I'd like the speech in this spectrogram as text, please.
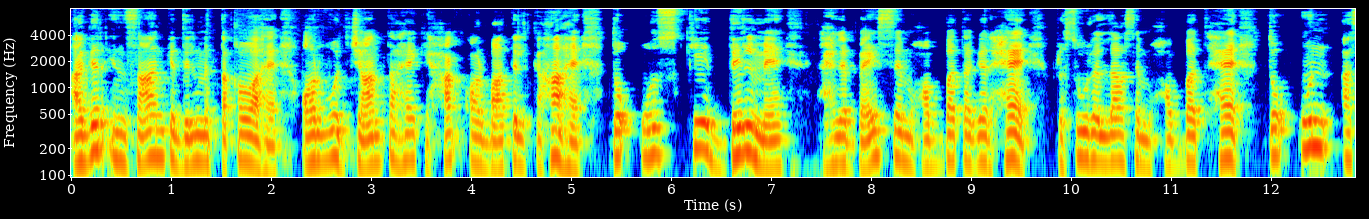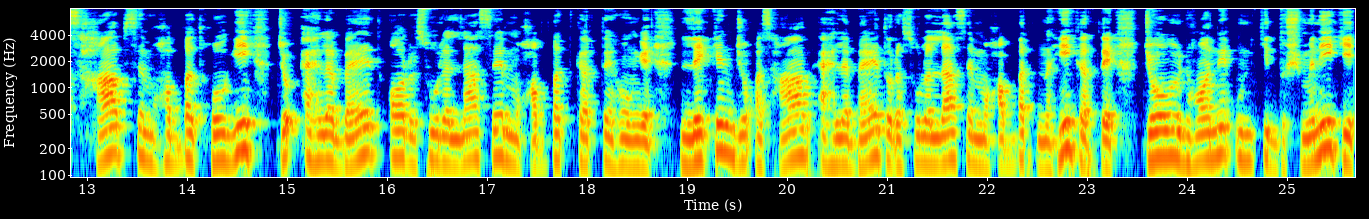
اگر انسان کے دل میں تقوی ہے اور وہ جانتا ہے کہ حق اور باطل کہاں ہے، تو اس کے دل میں اہل بیت سے محبت اگر ہے، رسول اللہ سے محبت ہے، تو ان اصحاب سے محبت ہوگی جو اہل بیت اور رسول اللہ سے محبت کرتے ہوں گے۔ لیکن جو اصحاب اہل بیت اور رسول اللہ سے محبت نہیں کرتے، جو انہوں نے ان کی دشمنی کی،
